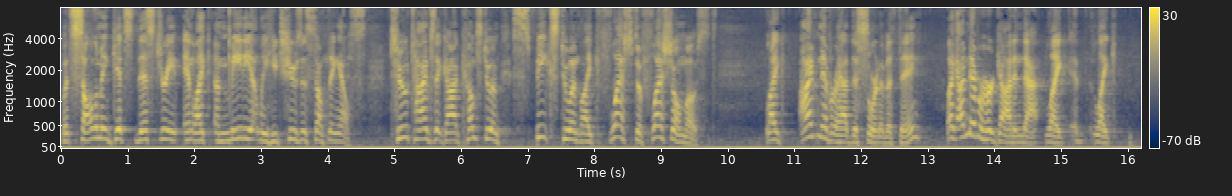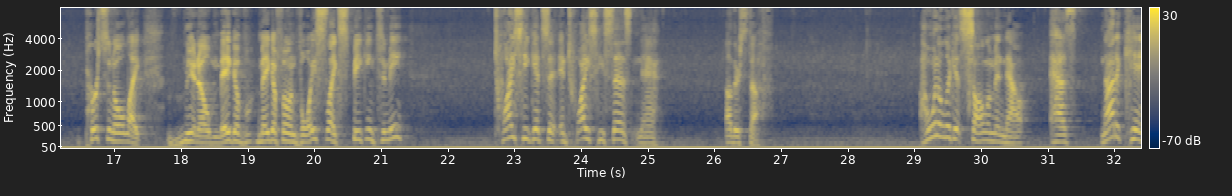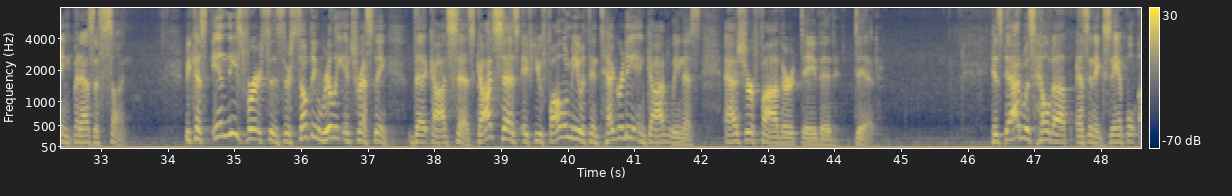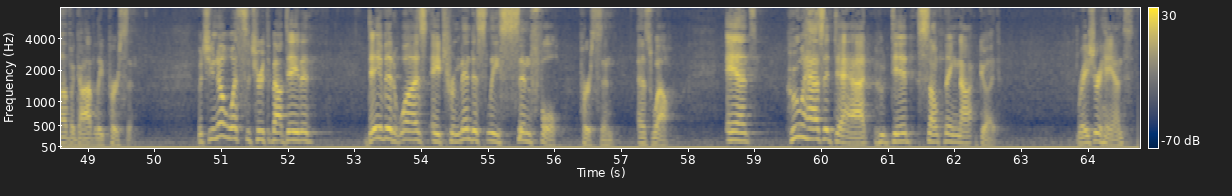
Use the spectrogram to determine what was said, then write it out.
But Solomon gets this dream, and like immediately he chooses something else. Two times that God comes to him, speaks to him like flesh to flesh almost. Like, I've never had this sort of a thing. Like, I've never heard God in that, like, like, personal, like, you know, mega, megaphone voice, like, speaking to me. Twice he gets it, and twice he says, nah, other stuff. I want to look at Solomon now as not a king, but as a son. Because in these verses, there's something really interesting that God says. God says, If you follow me with integrity and godliness, as your father David did. His dad was held up as an example of a godly person. But you know what's the truth about David? David was a tremendously sinful person as well. And who has a dad who did something not good? Raise your hand.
